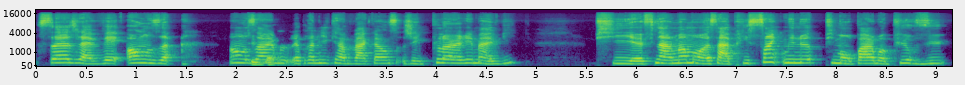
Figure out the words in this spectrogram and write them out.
Ça, j'avais 11 ans. 11 ans, le premier camp de vacances. J'ai pleuré ma vie. Puis euh, finalement, ça a pris cinq minutes, puis mon père m'a plus revu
